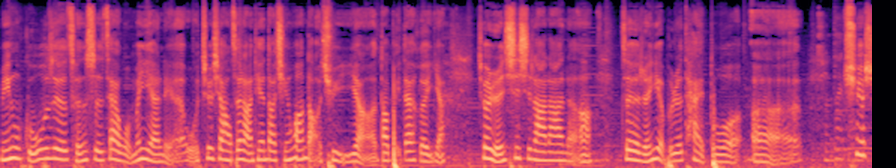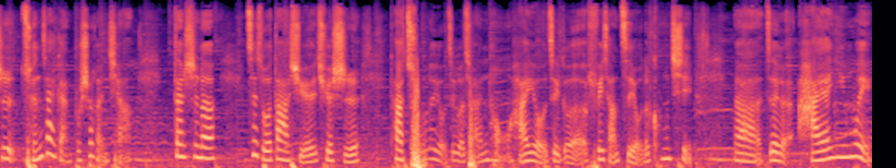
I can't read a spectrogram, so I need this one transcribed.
名古屋这个城市在我们眼里，我就像这两天到秦皇岛去一样，到北戴河一样，就人稀稀拉拉的啊，这人也不是太多，呃，确实存在感不是很强。但是呢，这座大学确实。它除了有这个传统，还有这个非常自由的空气，那这个还因为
